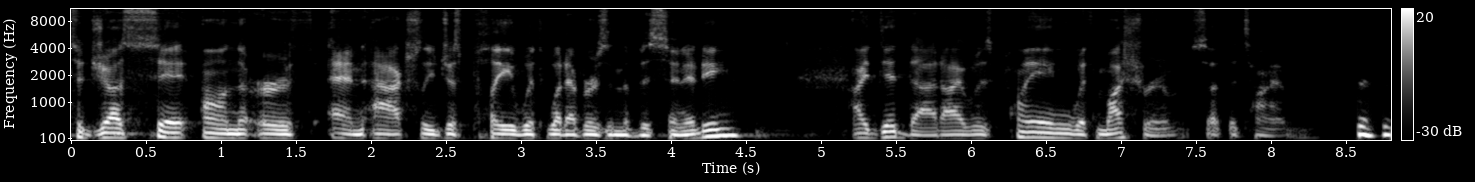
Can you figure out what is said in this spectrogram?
to just sit on the earth and actually just play with whatever's in the vicinity. I did that. I was playing with mushrooms at the time. Mm-hmm.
